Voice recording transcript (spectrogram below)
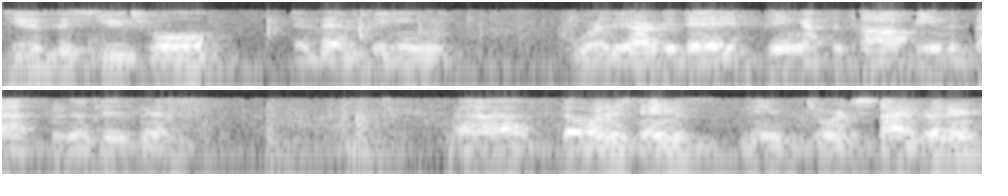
he was a huge role in them being where they are today, being at the top, being the best in the business. Uh, the owner's name is named George Steinbrenner.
